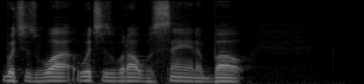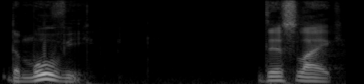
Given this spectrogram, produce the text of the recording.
Which is why. Which is what I was saying about the movie. This like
